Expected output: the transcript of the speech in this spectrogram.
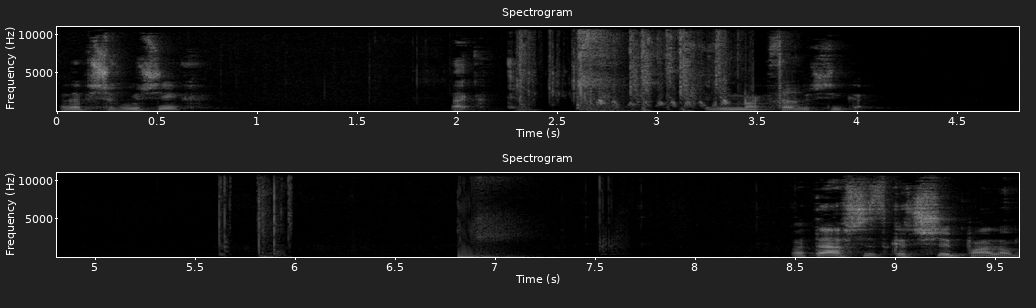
Lepszy łucznik? Tak. Czyli maksa łucznika. A teraz wszystkie trzy palą.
